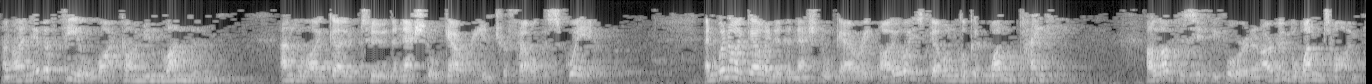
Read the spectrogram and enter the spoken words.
and I never feel like I'm in London until I go to the National Gallery in Trafalgar Square. And when I go into the National Gallery, I always go and look at one painting I love to sit before it, and I remember one time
